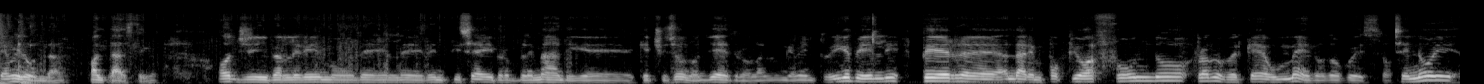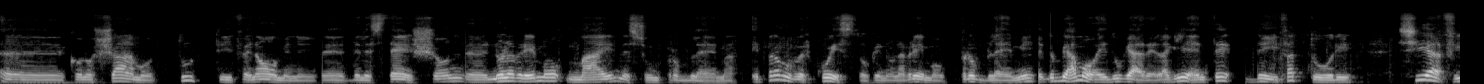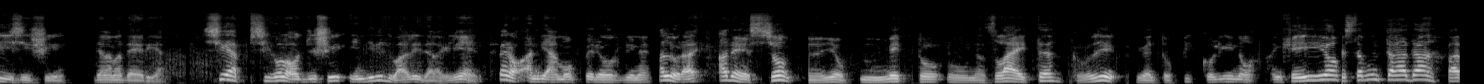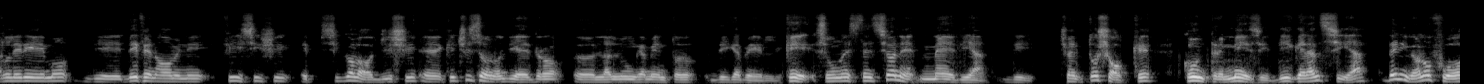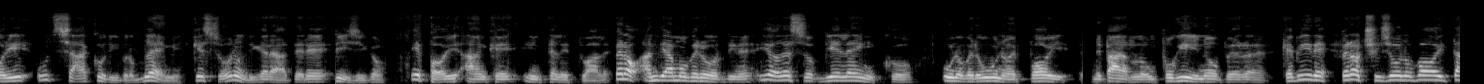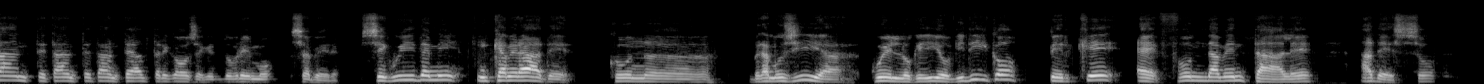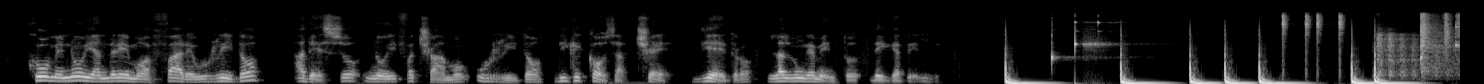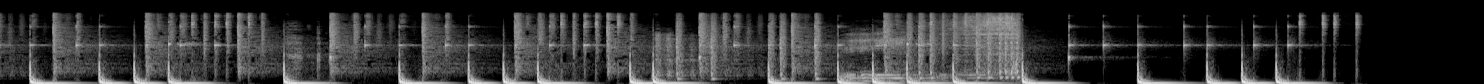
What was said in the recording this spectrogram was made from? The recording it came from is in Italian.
Siamo in onda, fantastico. Oggi parleremo delle 26 problematiche che ci sono dietro l'allungamento dei capelli per eh, andare un po' più a fondo proprio perché è un metodo questo. Se noi eh, conosciamo tutti i fenomeni eh, dell'extension eh, non avremo mai nessun problema e proprio per questo che non avremo problemi dobbiamo educare la cliente dei fattori sia fisici della materia sia psicologici individuali della cliente. Però andiamo per ordine. Allora, adesso eh, io metto una slide, così divento piccolino anche io. Questa puntata parleremo di, dei fenomeni fisici e psicologici eh, che ci sono dietro eh, l'allungamento dei capelli, che su un'estensione media di 100 ciocche con tre mesi di garanzia venivano fuori un sacco di problemi che sono di carattere fisico e poi anche intellettuale. Però andiamo per ordine. Io adesso vi elenco uno per uno e poi ne parlo un pochino per capire, però ci sono poi tante tante tante altre cose che dovremmo sapere. Seguitemi, incamerate con uh, bramosia quello che io vi dico perché è fondamentale adesso come noi andremo a fare un rito adesso noi facciamo un rito. Di che cosa c'è dietro l'allungamento dei capelli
